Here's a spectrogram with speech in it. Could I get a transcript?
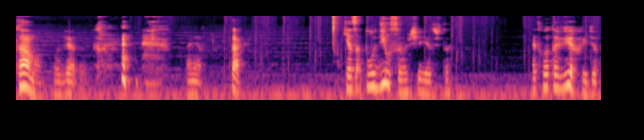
Там он выглядывает. Понятно. Так. Я заблудился вообще, я что-то... Это куда-то вверх ведет.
